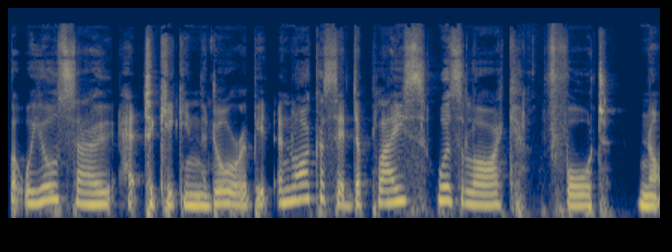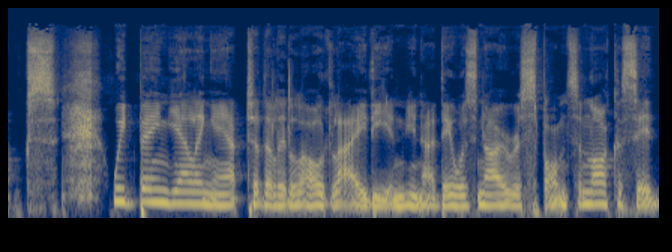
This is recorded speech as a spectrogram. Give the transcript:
but we also had to kick in the door a bit. And like I said, the place was like Fort Knox. We'd been yelling out to the little old lady, and you know, there was no response. And like I said,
